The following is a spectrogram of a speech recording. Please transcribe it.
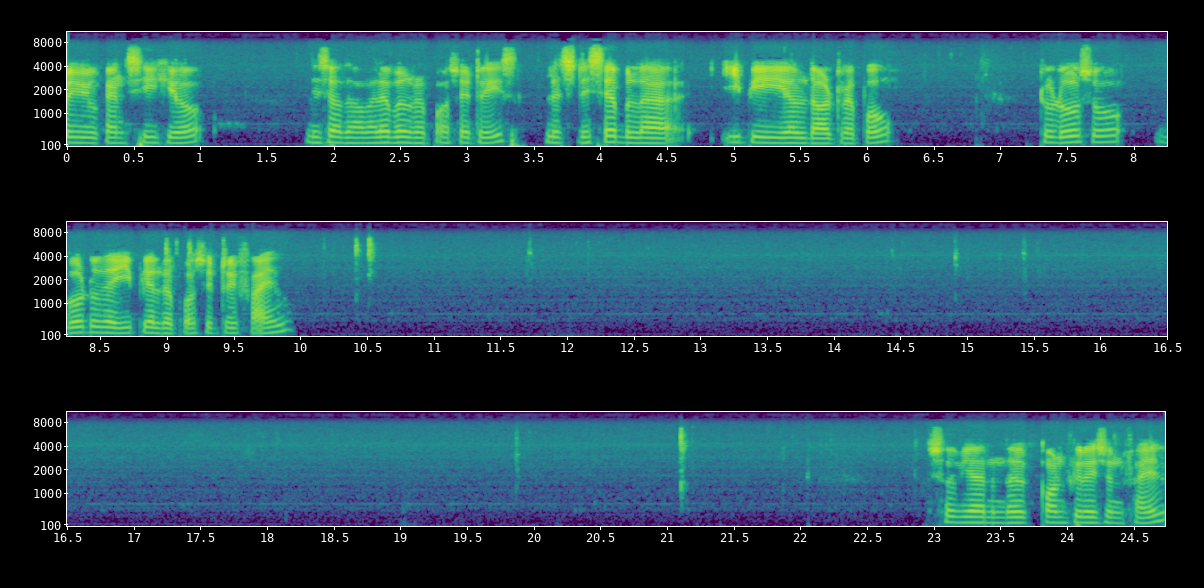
So you can see here these are the available repositories. Let's disable uh, a epel.repo. To do so, go to the EPEL repository file so we are in the configuration file.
